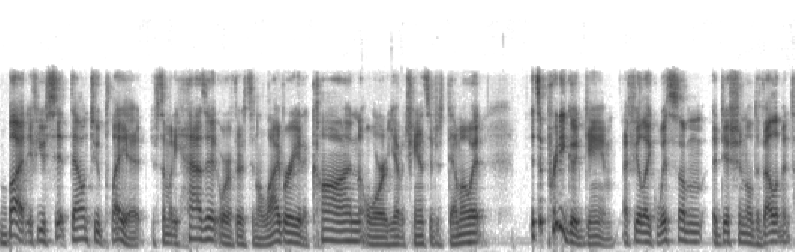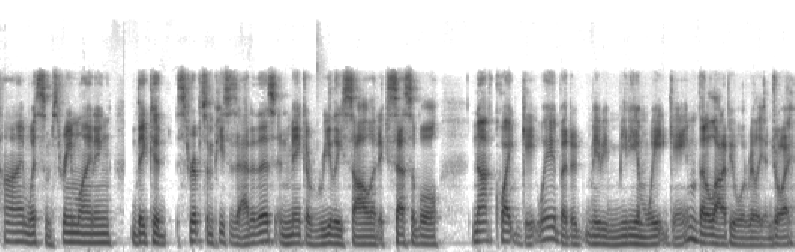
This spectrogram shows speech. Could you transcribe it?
But if you sit down to play it, if somebody has it, or if there's in a library at a con, or you have a chance to just demo it, it's a pretty good game. I feel like with some additional development time, with some streamlining, they could strip some pieces out of this and make a really solid, accessible, not quite gateway, but a maybe medium weight game that a lot of people would really enjoy.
